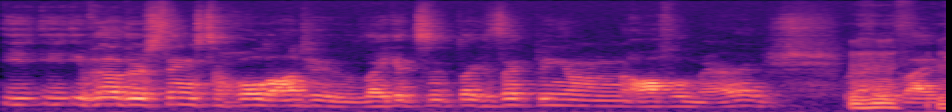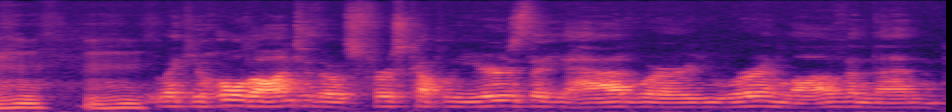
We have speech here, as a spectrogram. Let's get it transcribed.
E- even though there's things to hold on to, like it's like it's like being in an awful marriage, right? Mm-hmm, like mm-hmm, mm-hmm. like you hold on to those first couple of years that you had where you were in love, and then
